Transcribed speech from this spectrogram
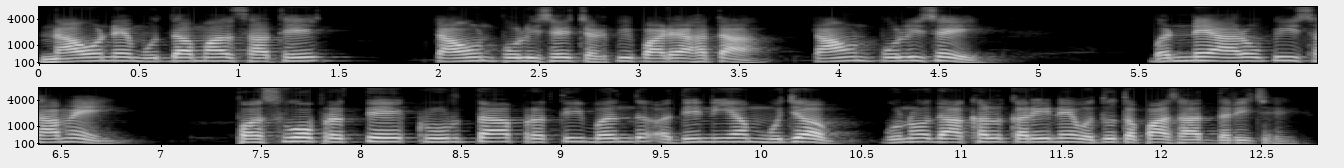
નાઓને મુદ્દામાલ સાથે ટાઉન પોલીસે ઝડપી પાડ્યા હતા. ટાઉન પોલીસે બંને આરોપી સામે પશુઓ પ્રત્યે ક્રૂરતા પ્રતિબંધ અધિનિયમ મુજબ ગુનો દાખલ કરીને વધુ તપાસ હાથ ધરી છે.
